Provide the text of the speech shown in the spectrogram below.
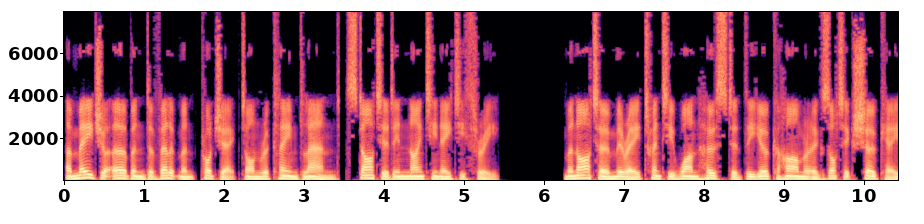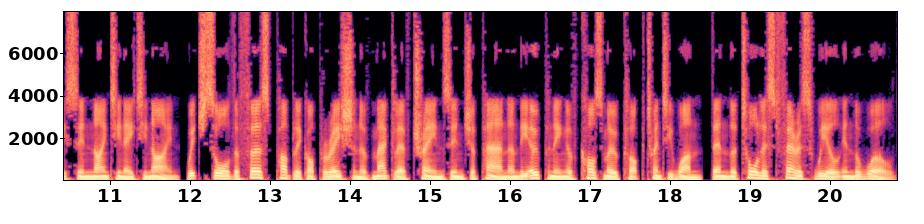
a major urban development project on reclaimed land, started in 1983. Minato Mirai 21 hosted the Yokohama Exotic Showcase in 1989, which saw the first public operation of maglev trains in Japan and the opening of Cosmo Clock 21, then the tallest Ferris wheel in the world.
